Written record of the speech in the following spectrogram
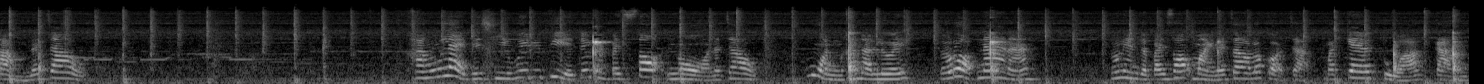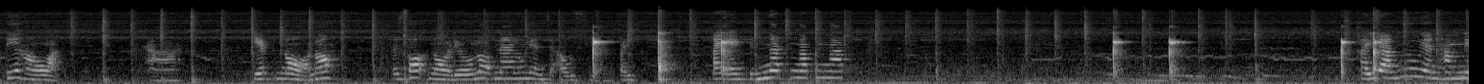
ต่ำนะเจ้า ครั้งแรกในชีวิตพี่เจ้ายังไปเสาะหน่อนะเจ้าหวนขนาดเลย แล้วรอบหน้านะน้องเนนจะไปเสาะใหม่นะเจ้าแล้วก็จะมาแก้ตัวการที่เฮาอะ อ่า เก็บหน่อเนาะ ไปเสาะหน่อเดี๋ยวรอบหน้าน้องเนนจะเอาเสียงไปแตงเป็นงัดงัดงัดใครอยากให้โรงเรียนทำเม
